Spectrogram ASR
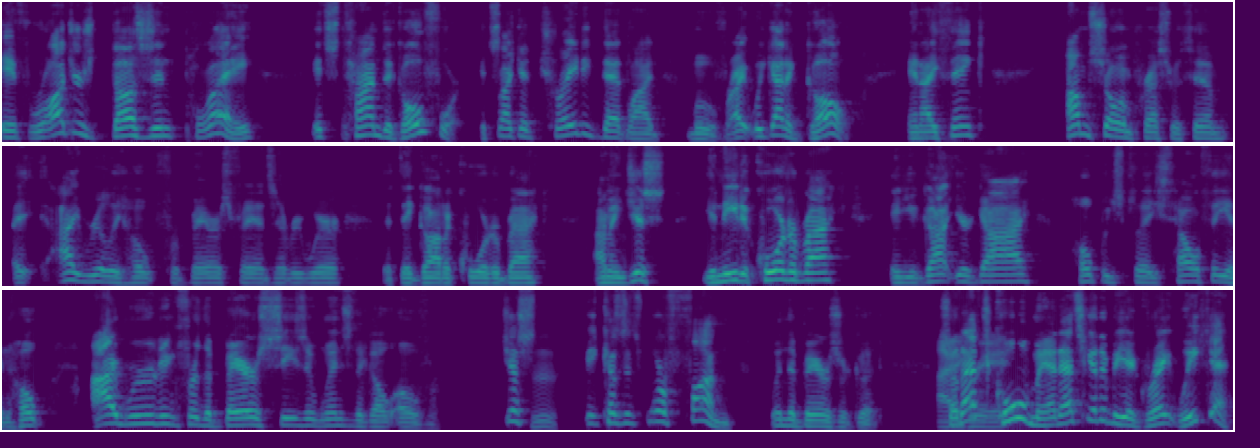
if Rodgers doesn't play, it's time to go for it. It's like a trading deadline move, right? We got to go, and I think I'm so impressed with him. I, I, really hope for Bears fans everywhere that they got a quarterback. I mean, just you need a quarterback and you got your guy. Hope he stays healthy and hope I'm rooting for the Bears season wins to go over just mm. because it's more fun when the Bears are good. So that's cool, man. That's going to be a great weekend.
